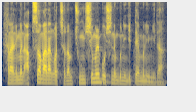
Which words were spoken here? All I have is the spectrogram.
하나님은 앞서 말한 것처럼 중심을 보시는 분이기 때문입니다.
